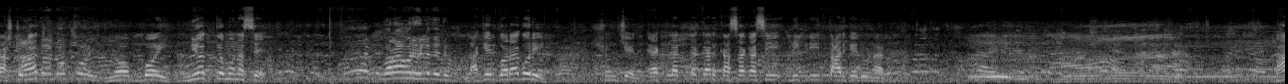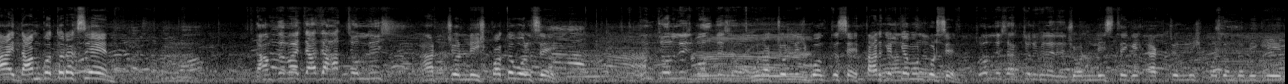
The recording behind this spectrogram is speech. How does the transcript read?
কাস্টমার নব্বই। নিয়ত কেমন আছে? লাখের গড়াগড়ি। শুনছেন এক লাখ টাকার কাছাকাছি বিক্রির টার্গেট ওনার ভাই দাম কত রাখছেন? দাম তো ভাই যা যা আটচল্লিশ। আটচল্লিশ। কত বলছে? উনচল্লিশ বলতেছে টার্গেট কেমন করছেন? চল্লিশ থেকে একচল্লিশ পর্যন্ত বিক্রির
